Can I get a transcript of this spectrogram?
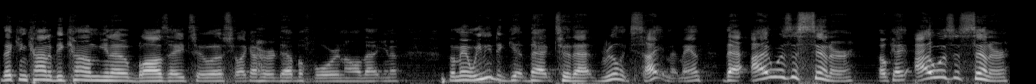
they can kind of become, you know, blasé to us, like I heard that before and all that, you know. But man, we need to get back to that real excitement, man. That I was a sinner, okay? I was a sinner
